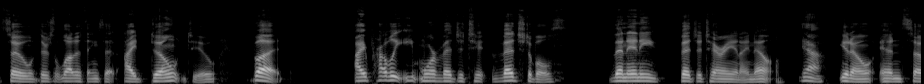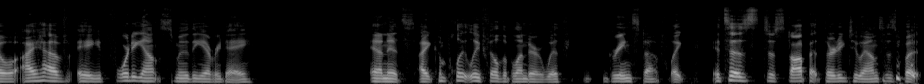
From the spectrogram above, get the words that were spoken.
So there's a lot of things that I don't do. But I probably eat more vegeta- vegetables than any vegetarian I know, Yeah. you know. And so I have a 40 ounce smoothie every day. And it's, I completely fill the blender with green stuff. Like it says to stop at 32 ounces, but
